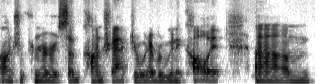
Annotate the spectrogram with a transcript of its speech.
entrepreneur, or subcontractor, whatever we're going to call it. Um,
